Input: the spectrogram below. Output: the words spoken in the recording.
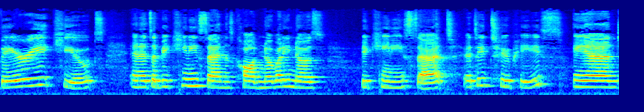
very cute. And it's a bikini set and it's called Nobody Knows Bikini Set. It's a two piece. And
